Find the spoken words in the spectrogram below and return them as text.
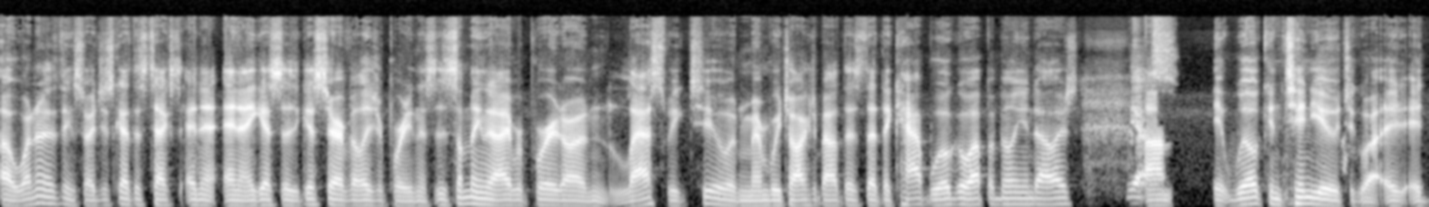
oh, one other thing. So I just got this text, and and I guess I guess Seravalli's reporting this. This is something that I reported on last week too. And remember, we talked about this that the cap will go up a million dollars. Yes. Um, it will continue to go up. It, it,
